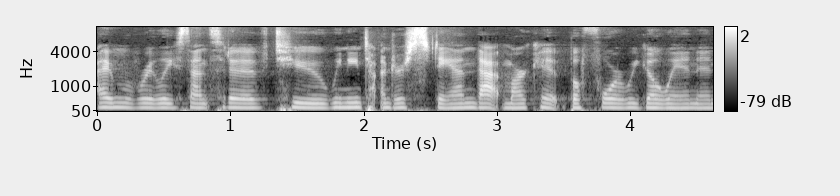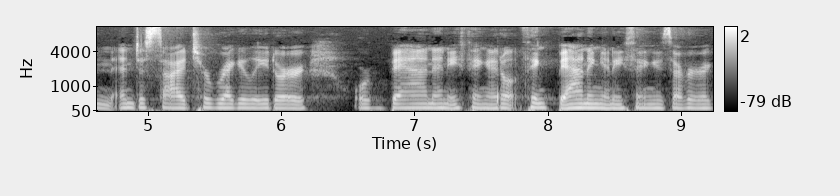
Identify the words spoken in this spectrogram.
I'm really sensitive to we need to understand that market before we go in and, and decide to regulate or or ban anything. I don't think banning anything is ever a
